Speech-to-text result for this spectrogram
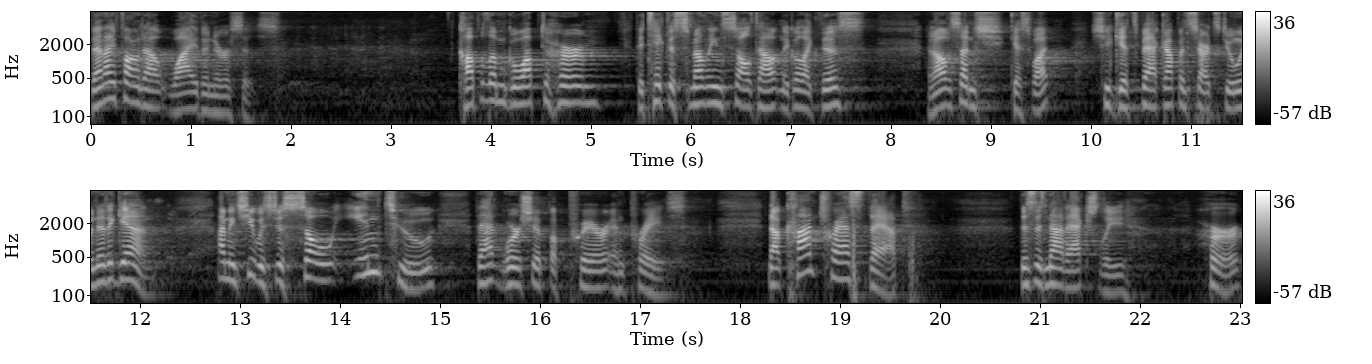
Then I found out why the nurses. A couple of them go up to her, they take the smelling salt out, and they go like this. And all of a sudden, she, guess what? She gets back up and starts doing it again. I mean, she was just so into that worship of prayer and praise. Now, contrast that. This is not actually her,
